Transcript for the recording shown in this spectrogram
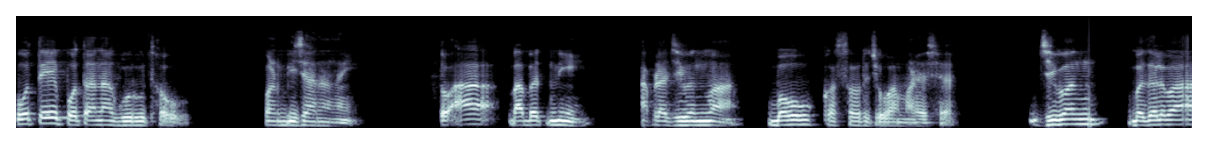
પોતે પોતાના ગુરુ થવું, પણ બીજાના નહીં. તો આ બાબતની આપણા જીવનમાં બહુ કસર જોવા મળે છે. જીવન બદલવા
